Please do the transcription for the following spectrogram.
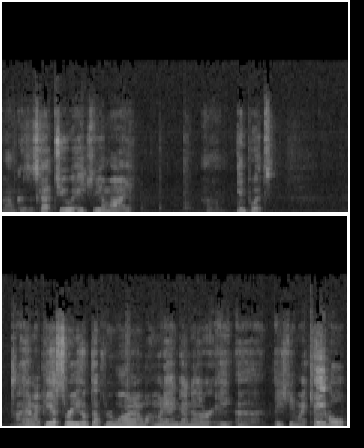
because um, it's got two HDMI um, inputs. I had my PS3 hooked up through one. I went ahead and got another uh, HDMI cable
